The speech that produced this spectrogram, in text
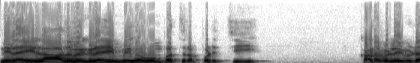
நிலையில்லாதவைகளை மிகவும் பத்திரப்படுத்தி கடவுளை விட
